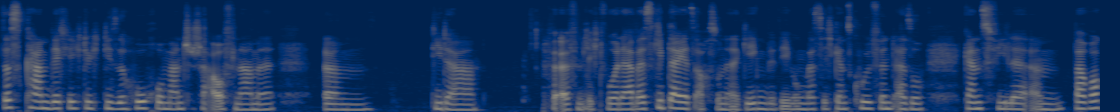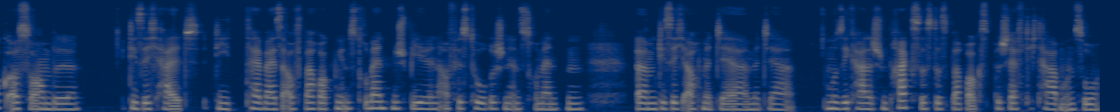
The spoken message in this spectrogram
das kam wirklich durch diese hochromantische Aufnahme, ähm, die da veröffentlicht wurde. Aber es gibt da jetzt auch so eine Gegenbewegung, was ich ganz cool finde. Also ganz viele ähm, Barockensemble, die sich halt, die teilweise auf barocken Instrumenten spielen, auf historischen Instrumenten, ähm, die sich auch mit der, mit der musikalischen Praxis des Barocks beschäftigt haben und so,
